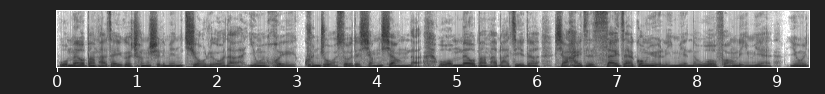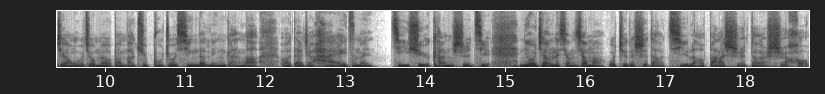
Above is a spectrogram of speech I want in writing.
我没有办法在一个城市里面久留的，因为会困住我所有的想象的。我没有办法把自己的小孩子塞在公寓里面的卧房里面，因为这样我就没有办法去捕捉新的灵感了。我要带着孩子们继续看世界。你有这样的想象吗？我指的是到七老八十的时候。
